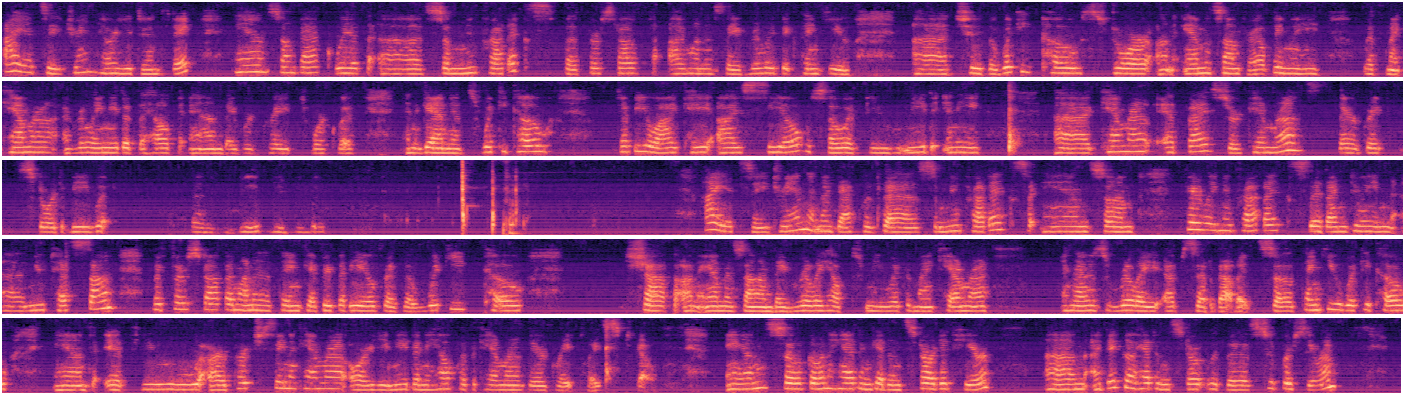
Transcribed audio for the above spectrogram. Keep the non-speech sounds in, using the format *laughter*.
Hi, it's Adrienne. How are you doing today? And so I'm back with uh, some new products. But first off, I want to say a really big thank you uh, to the Wikico store on Amazon for helping me with my camera. I really needed the help and they were great to work with. And again, it's Wikico, W-I-K-I-C-O. So if you need any uh, camera advice or cameras, they're a great store to be with. *laughs* Hi, it's Adrienne, and I'm back with uh, some new products and some fairly new products that I'm doing uh, new tests on. But first off, I want to thank everybody over at the Wikico shop on Amazon. They really helped me with my camera and I was really upset about it. So thank you, Wikico. And if you are purchasing a camera or you need any help with the camera, they're a great place to go. And so going ahead and getting started here. Um, I did go ahead and start with the Super Serum.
